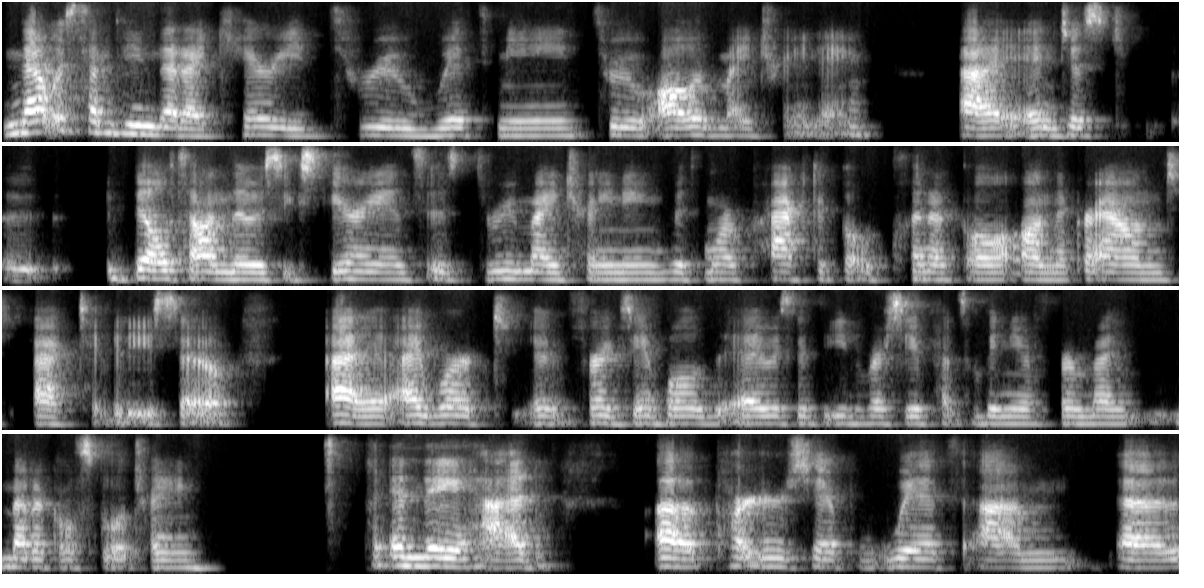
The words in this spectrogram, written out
And that was something that I carried through with me through all of my training uh, and just uh, built on those experiences through my training with more practical clinical on the ground activities. So I, I worked, uh, for example, I was at the University of Pennsylvania for my medical school training, and they had a partnership with um, uh,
